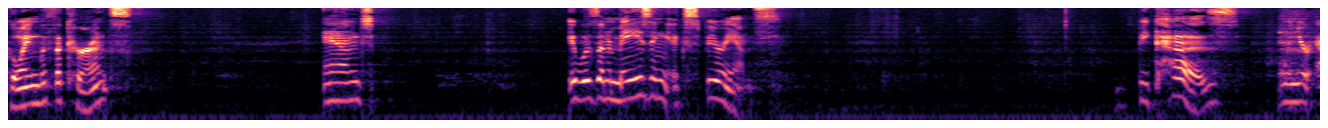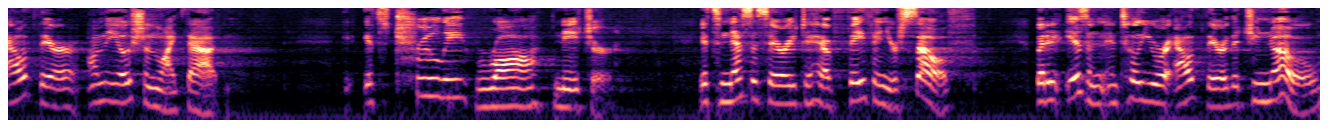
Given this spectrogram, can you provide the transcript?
going with the currents. And it was an amazing experience because when you're out there on the ocean like that, it's truly raw nature. It's necessary to have faith in yourself, but it isn't until you are out there that you know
